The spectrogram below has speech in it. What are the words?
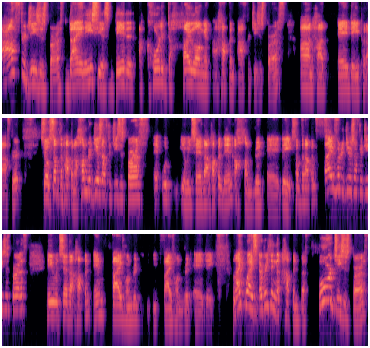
after Jesus' birth, Dionysius dated according to how long it happened after Jesus' birth and had AD put after it. So if something happened 100 years after Jesus' birth, it would, you know, we'd say that happened in 100 AD. Something happened 500 years after Jesus' birth, he would say that happened in 500, 500 AD. Likewise, everything that happened before Jesus' birth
